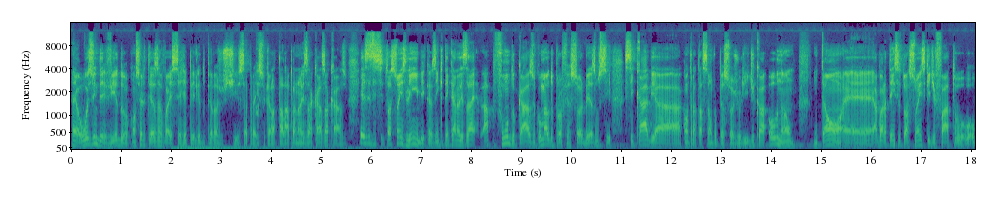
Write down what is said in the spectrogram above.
É, o uso indevido com certeza vai ser repelido pela justiça, para isso que ela está lá, para analisar caso a caso. Existem situações límbicas em que tem que analisar a fundo o caso, como é o do professor mesmo, se, se cabe a, a contratação por pessoa jurídica ou não. Então, é, é, agora tem situações que de fato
